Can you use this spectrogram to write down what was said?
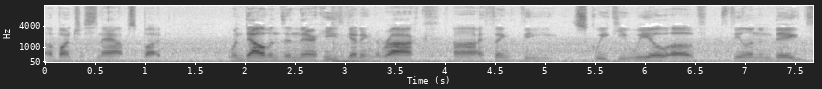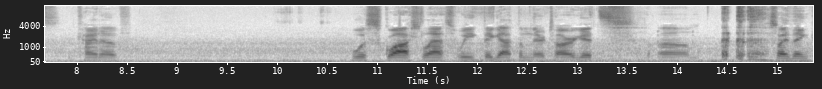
a bunch of snaps, but when Dalvin's in there, he's getting the rock. Uh, I think the squeaky wheel of Thielen and Diggs kind of was squashed last week. They got them their targets, um, so I think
